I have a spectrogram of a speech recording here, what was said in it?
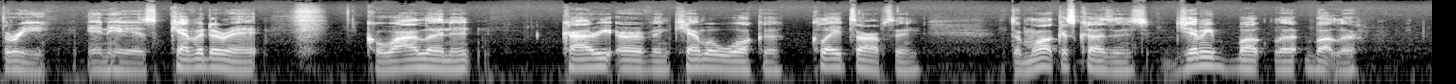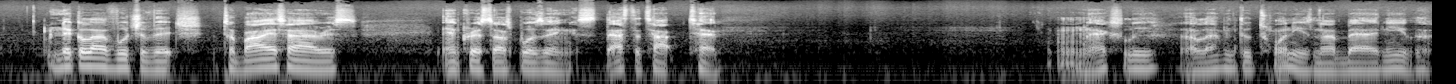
three in here is Kevin Durant, Kawhi Leonard, Kyrie Irving, Kemba Walker, Klay Thompson, DeMarcus Cousins, Jimmy Butler, Butler Nikola Vucevic, Tobias Harris, and Kristaps Porzingis. That's the top 10. Mm, Actually, 11 through 20 is not bad either.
